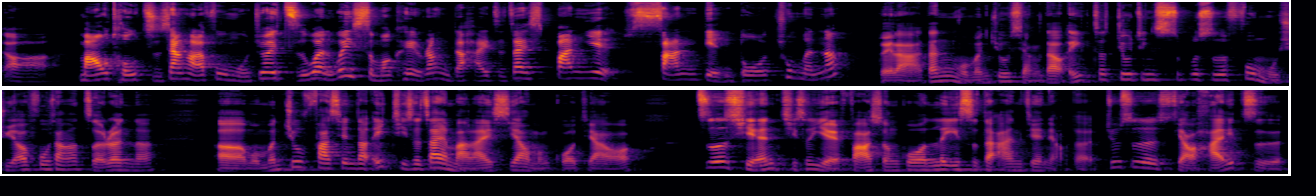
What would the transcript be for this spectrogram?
呃矛头指向他的父母，就会质问为什么可以让你的孩子在半夜三点多出门呢？对啦，但我们就想到，哎，这究竟是不是父母需要负上的责任呢？呃，我们就发现到，哎，其实，在马来西亚我们国家哦。之前其实也发生过类似的案件了的，就是小孩子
